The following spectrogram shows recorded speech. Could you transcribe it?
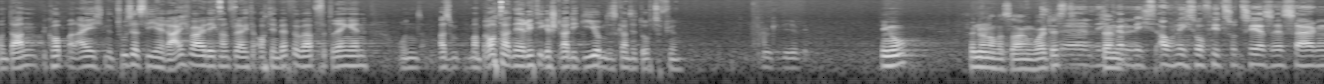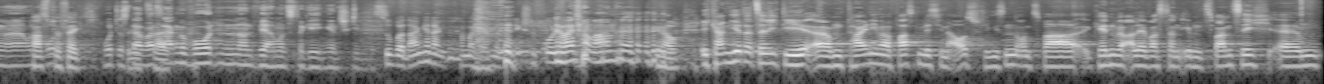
und dann bekommt man eigentlich eine zusätzliche Reichweite, kann vielleicht auch den Wettbewerb verdrängen. Und also man braucht halt eine richtige Strategie, um das Ganze durchzuführen. Danke dir. Ingo? Wenn du noch was sagen wolltest, Äh, ich dann kann nicht, auch nicht so viel zu CSS sagen. äh, und Passt wo- perfekt Wurde es da was Zeit. angeboten und wir haben uns dagegen entschieden. Super, danke. Dann können wir gleich mit der nächsten Folie weitermachen. Genau. Ich kann hier tatsächlich die ähm, Teilnehmer fast ein bisschen ausschließen. Und zwar kennen wir alle, was dann eben 20 ähm,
